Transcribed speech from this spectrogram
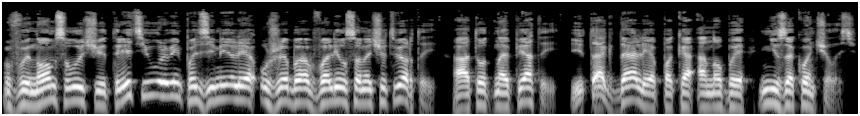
В ином случае третий уровень подземелья уже бы обвалился на четвертый, а тот на пятый, и так далее, пока оно бы не закончилось.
